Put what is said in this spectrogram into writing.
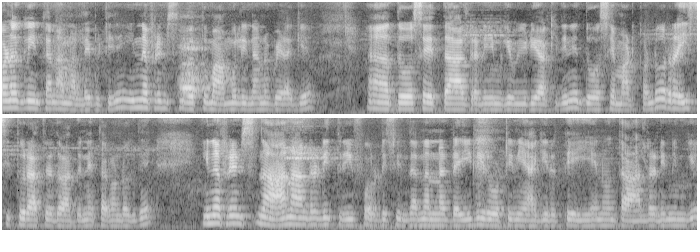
ಒಣಗಲಿ ಅಂತ ನಾನು ಅಲ್ಲೇ ಬಿಟ್ಟಿದ್ದೀನಿ. ಇನ್ನು ಫ್ರೆಂಡ್ಸ್ ಇವತ್ತು ಮಾಮೂಲಿ ನಾನು ಬೆಳಗ್ಗೆ ದೋಸೆ ಇತ್ತು ಆಲ್ರೆಡಿ ನಿಮಗೆ ವೀಡಿಯೋ ಹಾಕಿದ್ದೀನಿ. ದೋಸೆ ಮಾಡಿಕೊಂಡು ರೈಸ್ ಇತ್ತು ರಾತ್ರಿದು, ಅದನ್ನೇ ತಗೊಂಡೋಗಿದೆ ಇನ್ನು ಫ್ರೆಂಡ್ಸ್ ನಾನು ಆಲ್ರೆಡಿ ತ್ರೀ ಫೋರ್ ಡೇಸಿಂದ ನನ್ನ ಡೈಲಿ ರೋಟೀನಿ ಆಗಿರುತ್ತೆ ಏನು ಅಂತ ಆಲ್ರೆಡಿ ನಿಮಗೆ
